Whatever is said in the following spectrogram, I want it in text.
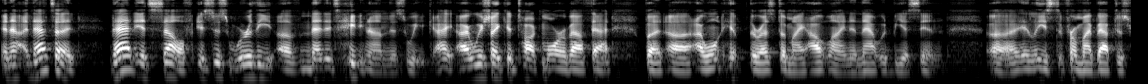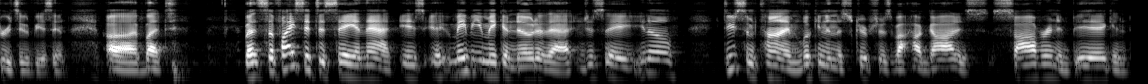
And that's a that itself is just worthy of meditating on this week. I, I wish I could talk more about that, but uh, I won't hit the rest of my outline, and that would be a sin. Uh, at least from my Baptist roots, it would be a sin. Uh, but but suffice it to say, in that is uh, maybe you make a note of that and just say, you know, do some time looking in the scriptures about how God is sovereign and big and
